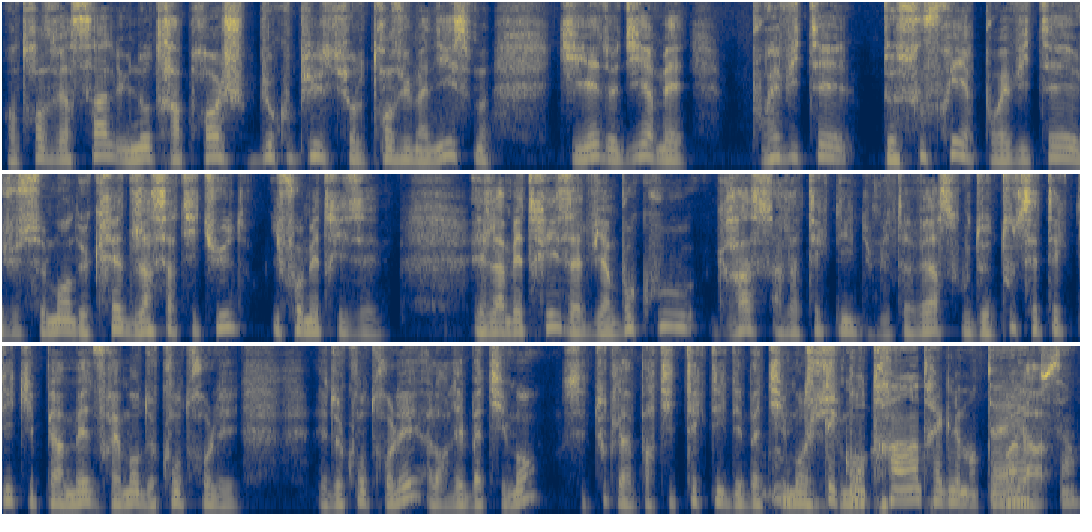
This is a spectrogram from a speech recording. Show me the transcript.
en transversal, une autre approche beaucoup plus sur le transhumanisme, qui est de dire, mais pour éviter de souffrir, pour éviter justement de créer de l'incertitude, il faut maîtriser. Et la maîtrise, elle vient beaucoup grâce à la technique du métaverse ou de toutes ces techniques qui permettent vraiment de contrôler et de contrôler. Alors les bâtiments, c'est toute la partie technique des bâtiments. Toutes les contraintes réglementaires, tout ça.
